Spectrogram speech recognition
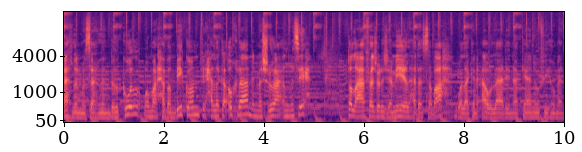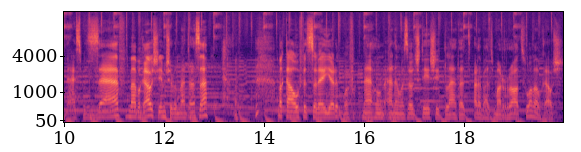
أهلا وسهلا بالكل ومرحبا بكم في حلقة أخرى من مشروع المسيح. طلع فجر جميل هذا الصباح ولكن أولادنا كانوا فيهم الناس بزاف ما بغاوش يمشوا للمدرسة بقاو في السراير وفقناهم أنا وزوجتي شي ثلاثة أربعة مرات وما بغاوش.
